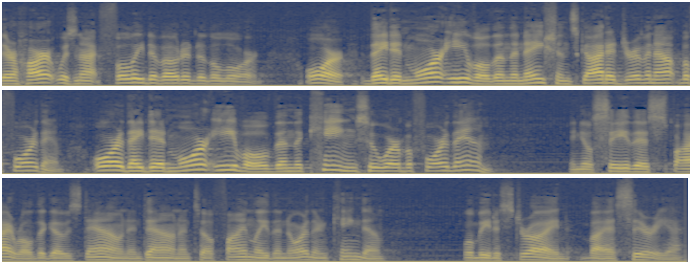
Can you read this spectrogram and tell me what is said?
their heart was not fully devoted to the Lord, or they did more evil than the nations God had driven out before them, or they did more evil than the kings who were before them. And you'll see this spiral that goes down and down until finally the northern kingdom will be destroyed by Assyria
